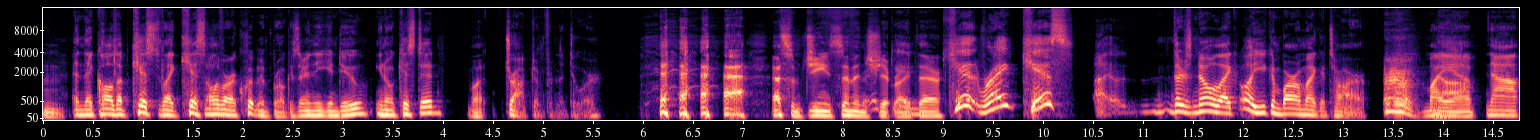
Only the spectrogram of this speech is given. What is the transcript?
Mm. And they called up Kiss, like, "Kiss, all of our equipment broke. Is there anything you can do?" You know what Kiss did? What? Dropped him from the tour. That's some Gene Simmons shit right there. Kiss, right? Kiss. I, there's no like, oh, you can borrow my guitar, my amp. Nah,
